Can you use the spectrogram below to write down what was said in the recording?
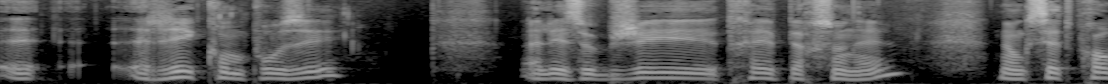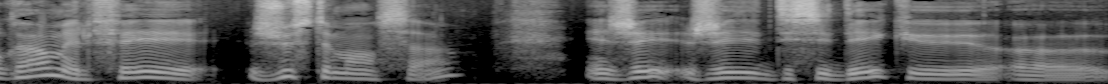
euh, récomposer euh, les objets très personnels. Donc, ce programme, elle fait justement ça. Et j'ai j'ai décidé que euh,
